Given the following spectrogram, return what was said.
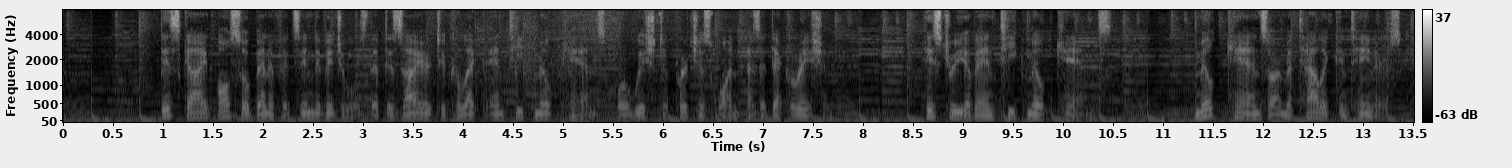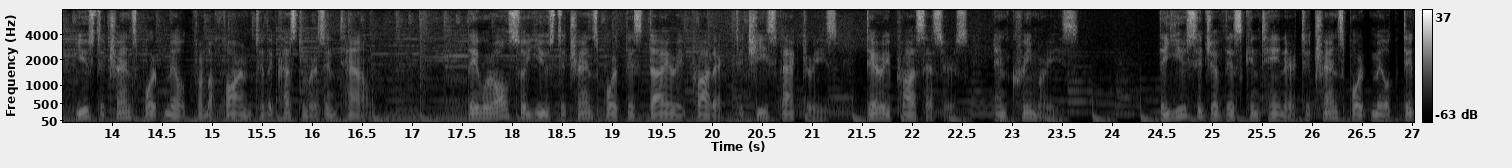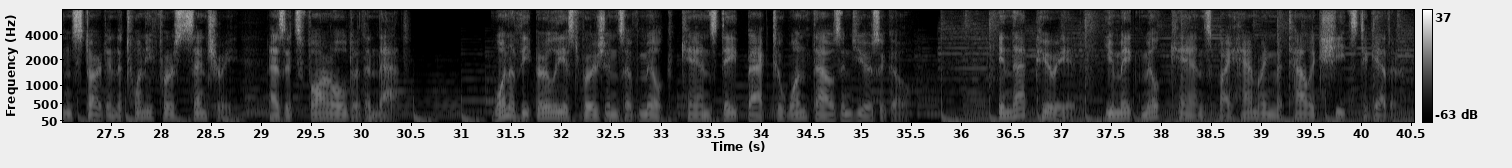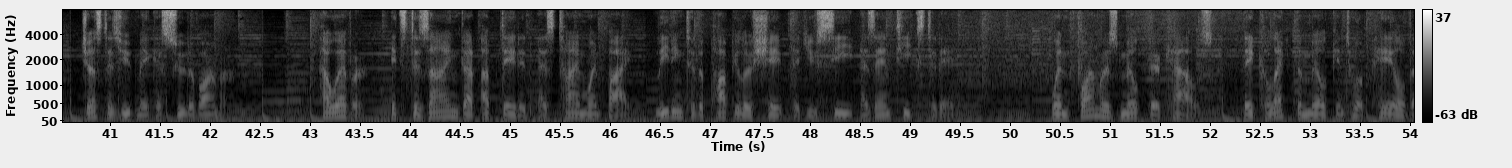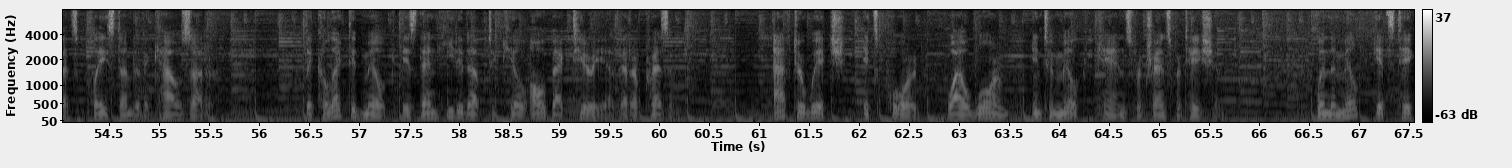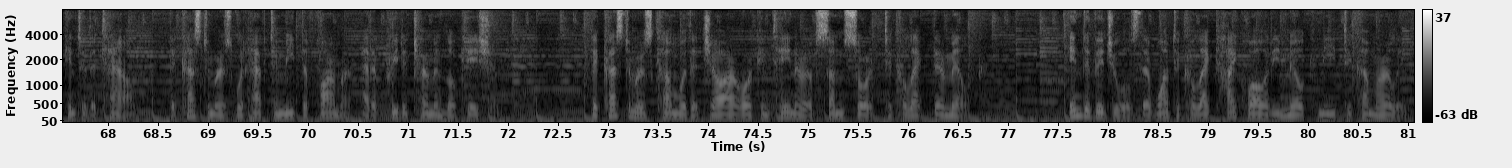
This guide also benefits individuals that desire to collect antique milk cans or wish to purchase one as a decoration. History of Antique Milk Cans Milk cans are metallic containers, used to transport milk from a farm to the customers in town. They were also used to transport this dairy product to cheese factories, dairy processors, and creameries. The usage of this container to transport milk didn't start in the 21st century, as it's far older than that. One of the earliest versions of milk cans date back to 1000 years ago. In that period, you make milk cans by hammering metallic sheets together, just as you'd make a suit of armor. However, its design got updated as time went by, leading to the popular shape that you see as antiques today. When farmers milk their cows, they collect the milk into a pail that's placed under the cow's udder. The collected milk is then heated up to kill all bacteria that are present. After which, it's poured, while warm, into milk cans for transportation. When the milk gets taken to the town, the customers would have to meet the farmer at a predetermined location. The customers come with a jar or container of some sort to collect their milk. Individuals that want to collect high-quality milk need to come early.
